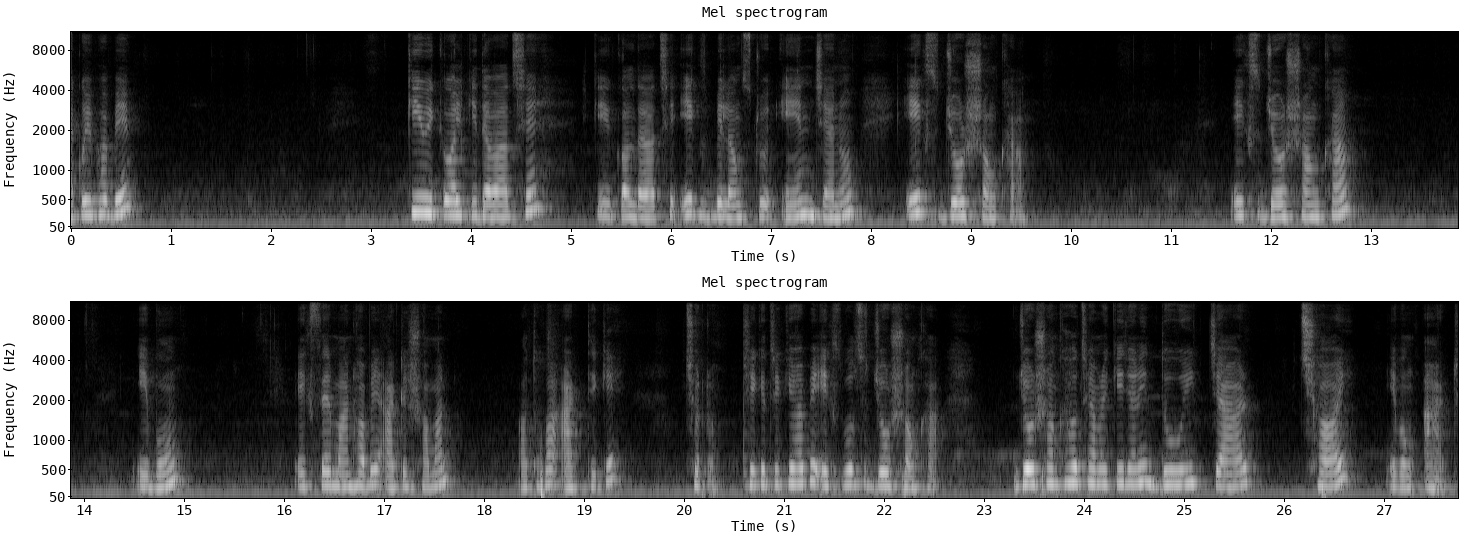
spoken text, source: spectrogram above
একইভাবে কিউ ইকুয়াল কি দেওয়া আছে? কিউ ইকুয়াল দেওয়া আছে এক্স বিলংস টু এন যেন এক্স জোর সংখ্যা। এক্স জোর সংখ্যা এবং এক্সের মান হবে আটের সমান অথবা আট থেকে ছোট। সেক্ষেত্রে কী হবে? এক্স বলছে জোর সংখ্যা। জোর সংখ্যা হচ্ছে আমরা কি জানি? দুই, চার, ছয় এবং আট।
